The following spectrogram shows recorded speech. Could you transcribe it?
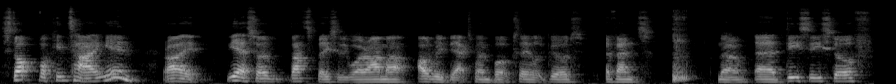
Stop fucking tying in. Right. Yeah, so that's basically where I'm at. I'll read the X Men books. They look good. Events. No. Uh, DC stuff.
